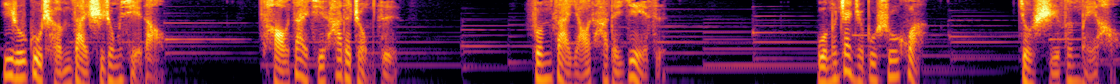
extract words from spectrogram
一如顾城在诗中写道。草在结它的种子，风在摇它的叶子。我们站着不说话，就十分美好。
